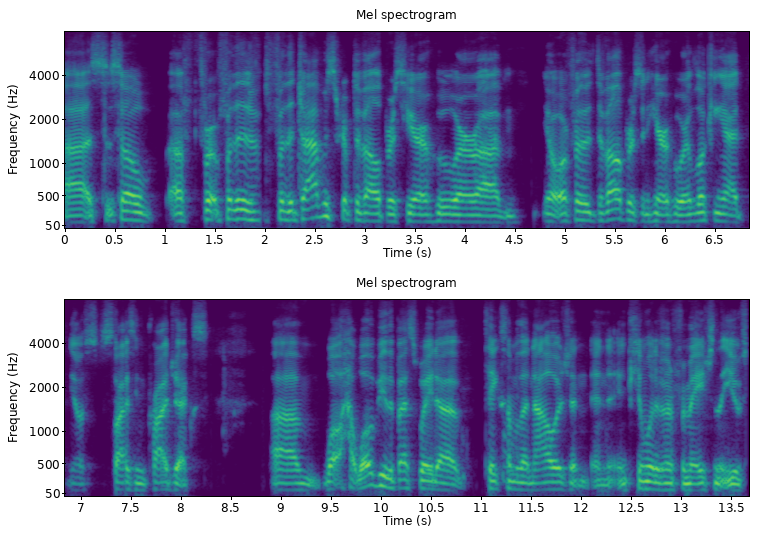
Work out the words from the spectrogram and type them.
uh so, so uh, for for the for the javascript developers here who are um you know or for the developers in here who are looking at you know sizing projects um, well, how, what would be the best way to take some of the knowledge and, and, and, cumulative information that you've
